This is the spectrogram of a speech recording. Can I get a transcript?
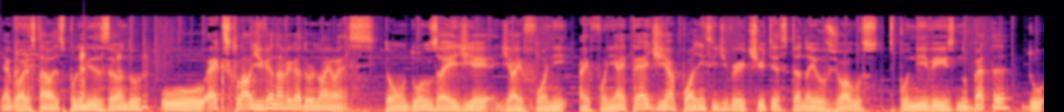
e agora está disponibilizando o xCloud via navegador no iOS. Então donos aí de, de iPhone, iPhone e iPad já podem se divertir testando aí os jogos disponíveis no beta do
